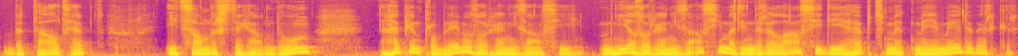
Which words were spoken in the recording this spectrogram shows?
betaald hebt, iets anders te gaan doen, dan heb je een probleem als organisatie. Niet als organisatie, maar in de relatie die je hebt met, met je medewerker.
